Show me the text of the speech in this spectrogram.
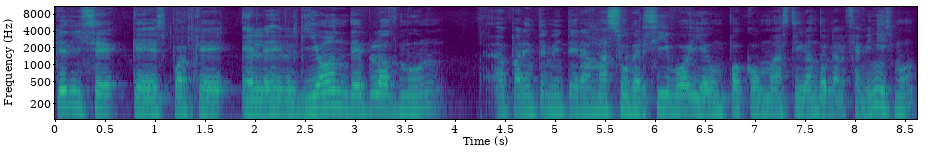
que dice que es porque el, el guion de Blood Moon aparentemente era más subversivo y un poco más tirándole al feminismo.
